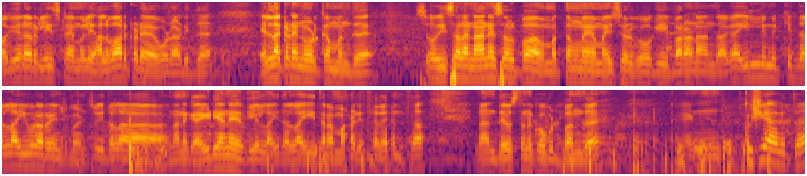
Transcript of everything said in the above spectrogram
ಬಗೇರ ರಿಲೀಸ್ ಟೈಮಲ್ಲಿ ಹಲವಾರು ಕಡೆ ಓಡಾಡಿದ್ದೆ. ಎಲ್ಲ ಕಡೆ ನೋಡ್ಕೊಂಬಂದೆ ಸೊ ಈ ಸಲ ನಾನೇ ಸ್ವಲ್ಪ ಮತ್ತೊಮ್ಮೆ ಮೈಸೂರಿಗೆ ಹೋಗಿ ಬರೋಣ ಅಂದಾಗ ಇಲ್ಲಿ ಮಿಕ್ಕಿದ್ದೆಲ್ಲ ಇವ್ರ ಅರೇಂಜ್ಮೆಂಟ್ಸು ಇದೆಲ್ಲ ನನಗೆ ಐಡಿಯಾನೇ ಇರಲಿಲ್ಲ, ಇದೆಲ್ಲ ಈ ಥರ ಮಾಡಿದ್ದಾರೆ ಅಂತ. ನಾನು ದೇವಸ್ಥಾನಕ್ಕೆ ಹೋಗ್ಬಿಟ್ಟು ಬಂದೆ. ಆ್ಯಂಡ್ ಖುಷಿ ಆಗುತ್ತೆ.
